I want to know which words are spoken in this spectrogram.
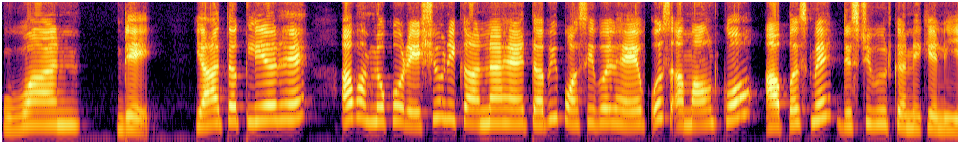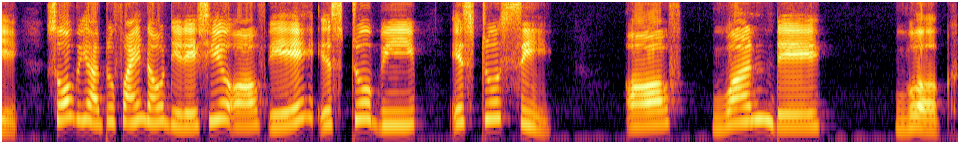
one day. यहाँ तक क्लियर है? अब हम लोग को रेशियो निकालना है, तभी पॉसिबल है उस अमाउंट को आपस में डिस्ट्रीब्यूट करने के लिए. So we have to find out the ratio of A is to B is to C of one day work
